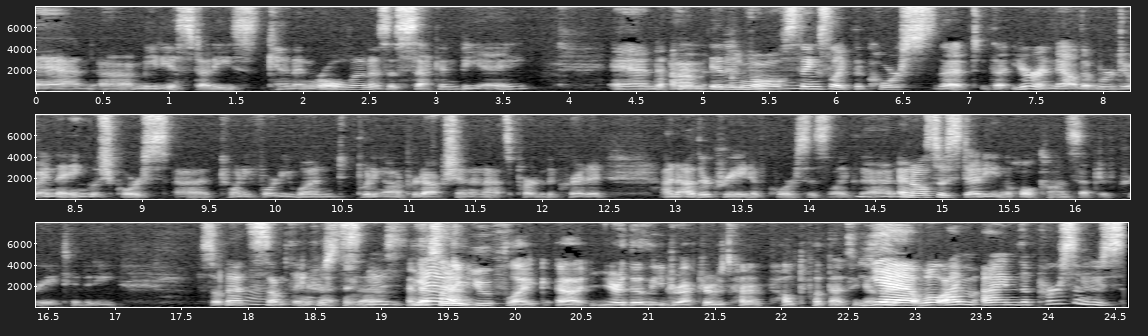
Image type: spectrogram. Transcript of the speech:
and uh, media studies can enroll in as a second BA. And um, it cool. involves things like the course that, that you're in now, that we're doing, the English course uh, 2041, putting on a production, and that's part of the credit, and other creative courses like that, mm-hmm. and also studying the whole concept of creativity. So that's yeah. something interesting, that's, um, and that's something you've like. Uh, you're the lead director who's kind of helped put that together. Yeah, well, I'm I'm the person who's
